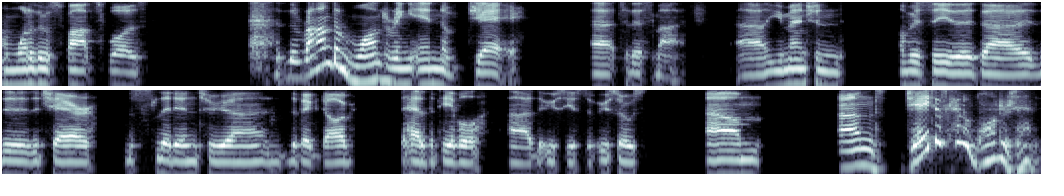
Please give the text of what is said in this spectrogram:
And one of those spots was the random wandering in of Jey uh, to this match. Uh, you mentioned obviously that uh, the the chair was slid into uh, the big dog, the head of the table, uh, the Usiest of Usos, um, and Jey just kind of wanders in,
